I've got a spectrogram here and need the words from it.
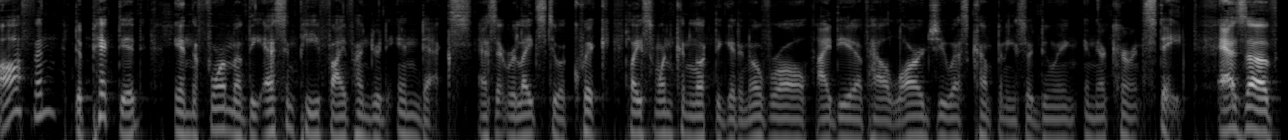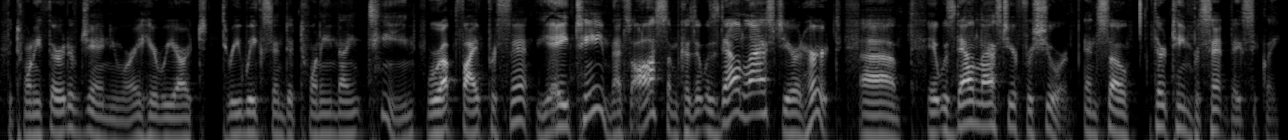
often depicted in the form of the S&P 500 index as it relates to a quick place one can look to get an overall idea of how large US companies are doing in their current state. As of the 23rd of January, here we are t- 3 weeks into 2019, we're up 5%. Yay team, that's awesome because it was down last year, it hurt. Uh, it was down last year for sure. And so 13% basically.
